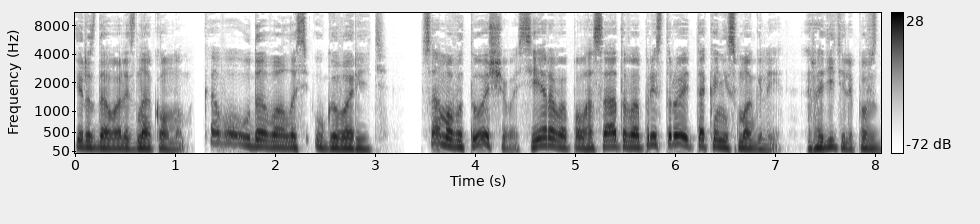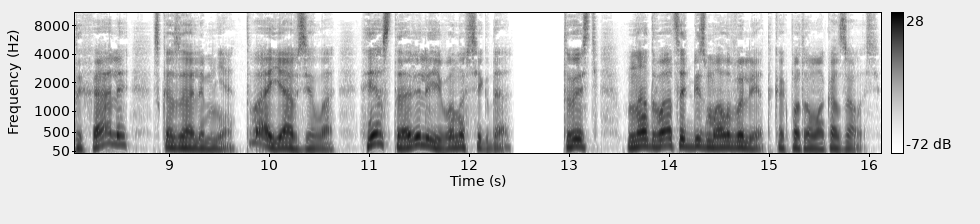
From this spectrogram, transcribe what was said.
и раздавали знакомым, кого удавалось уговорить. Самого тощего, серого, полосатого пристроить так и не смогли. Родители повздыхали, сказали мне «твоя взяла» и оставили его навсегда. То есть на двадцать без малого лет, как потом оказалось.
